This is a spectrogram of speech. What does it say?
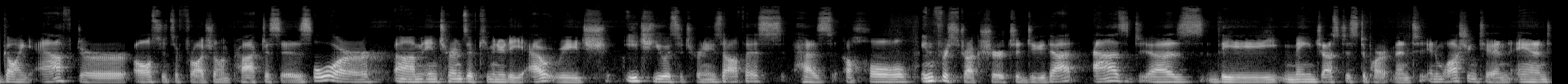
going after all sorts of fraudulent practices, or um, in terms of community outreach, each U.S. Attorney's Office has a whole infrastructure to do that, as does the Main Justice Department in Washington. And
